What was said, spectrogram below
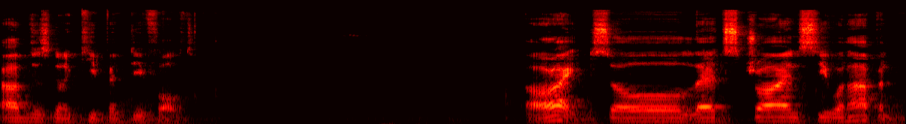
I'm just going to keep it default. All right so let's try and see what happened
